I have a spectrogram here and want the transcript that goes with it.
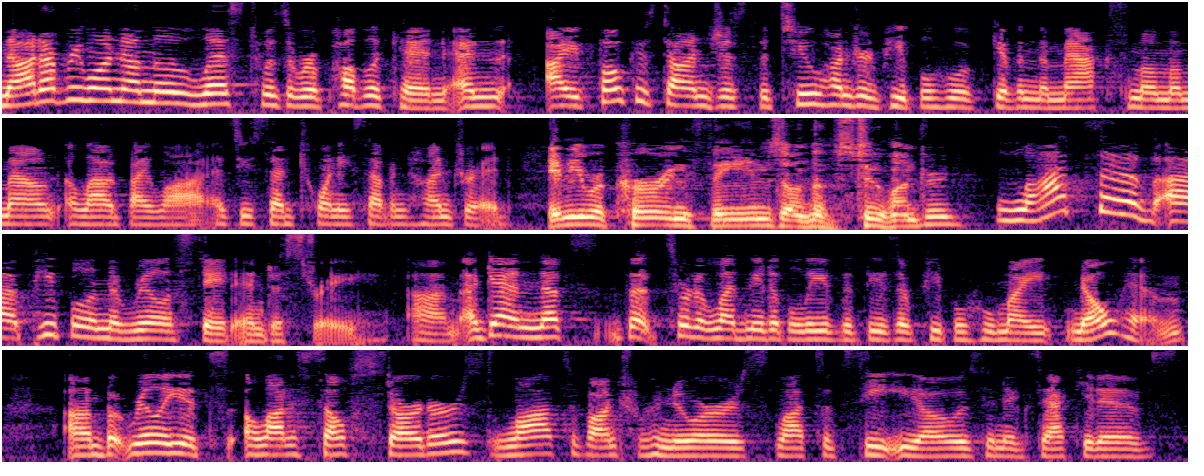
Not everyone on the list was a Republican, and I focused on just the 200 people who have given the maximum amount allowed by law, as you said, 2,700. Any recurring themes on those 200? Lots of uh, people in the real estate industry. Um, again, that's that sort of led me to believe that these are people who might know him, um, but really it's a lot of self-starters, lots of entrepreneurs, lots of CEOs and executives,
